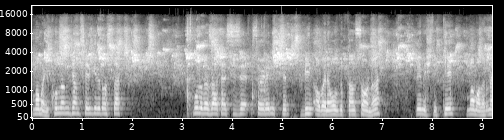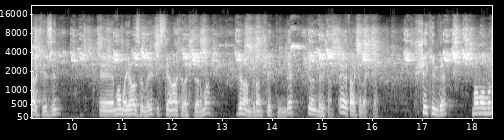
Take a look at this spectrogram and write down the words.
mamayı kullanacağım sevgili dostlar. Bunu da zaten size söylemiştim. 1000 abone olduktan sonra demiştik ki mamaların herkesin e, mamayı hazırlayıp isteyen arkadaşlarıma gram gram şeklinde göndereceğim. Evet arkadaşlar. Şu şekilde mamamın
